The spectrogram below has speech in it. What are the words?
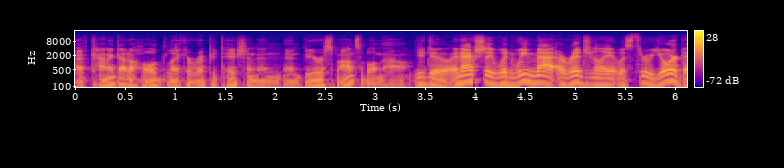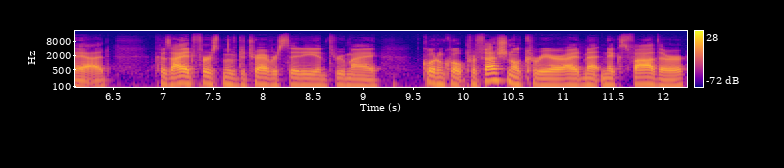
I've kind of got to hold like a reputation and and be responsible now. You do. And actually, when we met originally, it was through your dad, because I had first moved to Traverse City, and through my quote unquote professional career, I had met Nik's father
